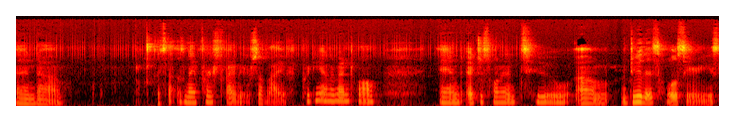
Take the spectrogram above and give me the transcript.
And uh, so that was my first five years of life. Pretty uneventful. And I just wanted to um, do this whole series.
